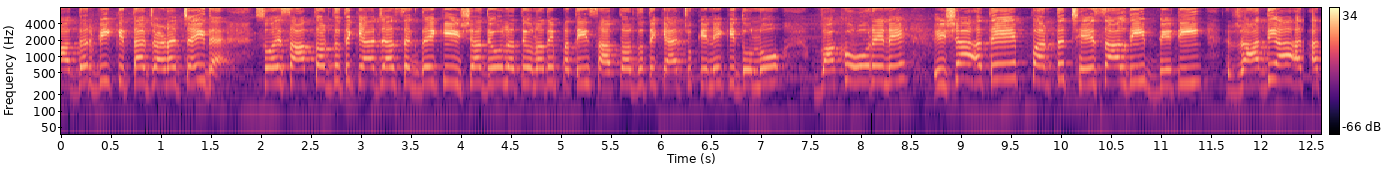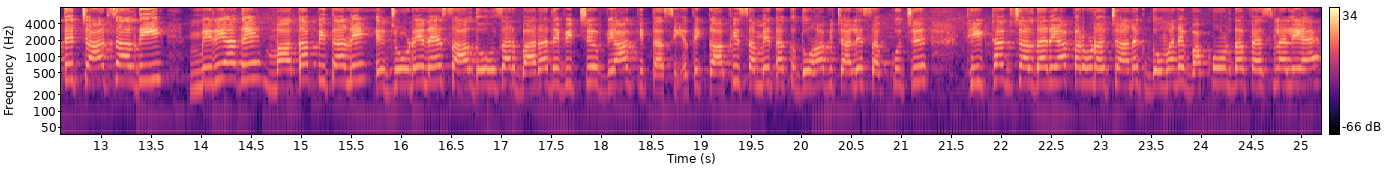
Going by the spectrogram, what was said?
ਆਦਰ ਵੀ ਕੀਤਾ ਜਾਣਾ ਚਾਹੀਦਾ ਹੈ। ਸੋ ਇਹ ਸਾਫ਼ ਤੌਰ ਤੇ ਕਿਹਾ ਜਾ ਸਕਦਾ ਹੈ ਕਿ ਈਸ਼ਾ ਦਿਓਲ ਅਤੇ ਉਹਨਾਂ ਦੇ ਪਤੀ ਸਾਫ਼ ਤੌਰ ਤੇ ਕਹਿ ਚੁੱਕੇ ਨੇ ਕਿ ਦੋਨੋਂ ਵੱਖ ਹੋ ਰਹੇ ਨੇ। ਈਸ਼ਾ ਅਤੇ ਭਰਤ 6 ਸਾਲ ਦੀ ਬੇਟੀ ਰਾਧਿਆ ਅਤੇ 4 ਸਾਲ ਦੀ ਮਿਰਿਆ ਦੇ ਮਾਤਾ-ਪਿਤਾ ਨੇ ਇਹ ਜੋੜੇ ਨੇ ਸਾਲ 2012 ਦੇ ਵਿੱਚ ਵਿਆਹ ਕੀਤਾ ਸੀ ਅਤੇ ਕਾਫੀ ਸਮੇਂ ਤੱਕ ਦੋਹਾਂ ਵਿਚਾਲੇ ਸਭ ਕੁਝ ਠੀਕ-ਠਾਕ ਚੱਲਦਾ ਰਿਹਾ, ਪਰ ਹੁਣ ਅਚਾਨਕ ਦੋਵਾਂ ਨੇ ਵੱਖ ਹੋਣ ਦਾ ਫੈਸਲਾ ਲਿਆ ਹੈ।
